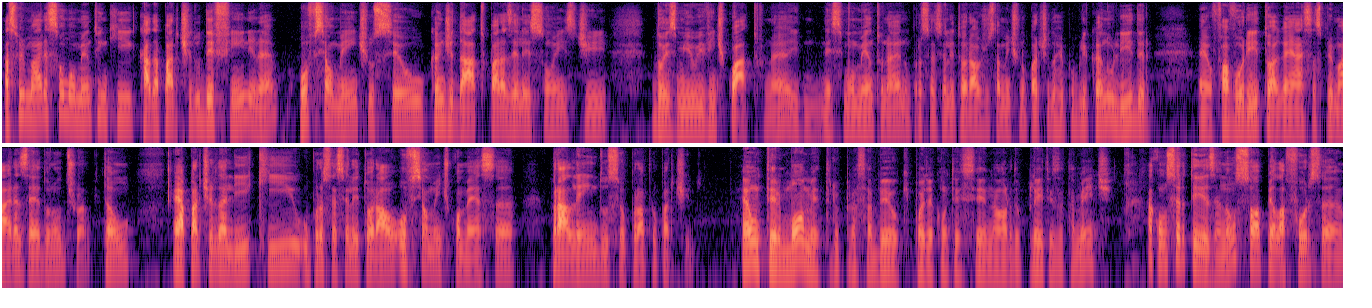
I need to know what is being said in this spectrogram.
As primárias são o momento em que cada partido define né, oficialmente o seu candidato para as eleições de 2024. Né? E nesse momento, né, no processo eleitoral, justamente no Partido Republicano, o líder, é, o favorito a ganhar essas primárias é Donald Trump. Então, é a partir dali que o processo eleitoral oficialmente começa para além do seu próprio partido. É um termômetro para saber o que pode acontecer na hora do pleito exatamente? Ah, com certeza, não só pela força,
